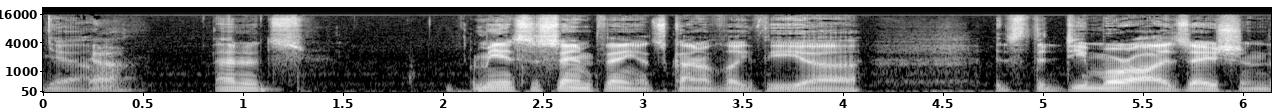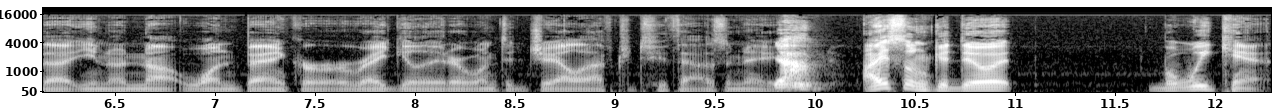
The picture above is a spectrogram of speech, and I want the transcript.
yeah. Yeah. and it's i mean it's the same thing it's kind of like the uh it's the demoralization that you know not one banker or regulator went to jail after 2008 Yeah. iceland could do it but we can't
